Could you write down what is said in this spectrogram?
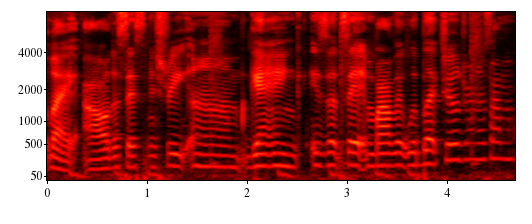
like all the Sesame Street um gang is upset and bothered with black children or something.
